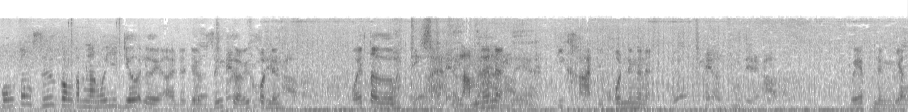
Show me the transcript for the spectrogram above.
คงต้องซื้อกองกำลังไว้เยอะๆเลยอะเดี๋ยวเดี๋ยวซื้อเผื่อไว้คนหนึ่ง ไว้เติมลำนั้นน่ะที่ขาดอยู่คนหนึงอะน่ะเวฟหนึ่งยัง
